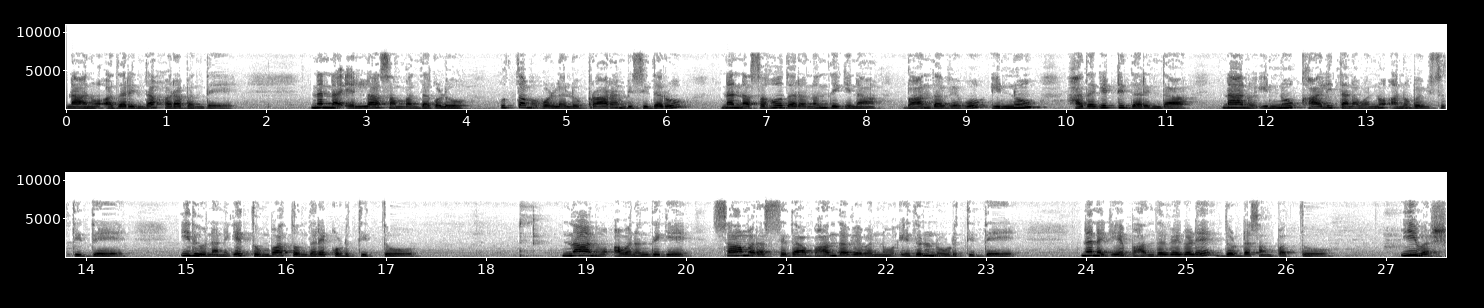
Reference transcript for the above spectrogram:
ನಾನು ಅದರಿಂದ ಹೊರಬಂದೆ. ನನ್ನ ಎಲ್ಲ ಸಂಬಂಧಗಳು ಉತ್ತಮಗೊಳ್ಳಲು ಪ್ರಾರಂಭಿಸಿದರೂ ನನ್ನ ಸಹೋದರನೊಂದಿಗಿನ ಬಾಂಧವ್ಯವು ಇನ್ನೂ ಹದಗೆಟ್ಟಿದ್ದರಿಂದ ನಾನು ಇನ್ನೂ ಖಾಲಿತನವನ್ನು ಅನುಭವಿಸುತ್ತಿದ್ದೆ. ಇದು ನನಗೆ ತುಂಬಾ ತೊಂದರೆ ಕೊಡುತ್ತಿತ್ತು. ನಾನು ಅವನೊಂದಿಗೆ ಸಾಮರಸ್ಯದ ಬಾಂಧವ್ಯವನ್ನು ಎದುರು ನೋಡುತ್ತಿದ್ದೆ. ನನಗೆ ಬಾಂಧವ್ಯಗಳೇ ದೊಡ್ಡ ಸಂಪತ್ತು. ಈ ವರ್ಷ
